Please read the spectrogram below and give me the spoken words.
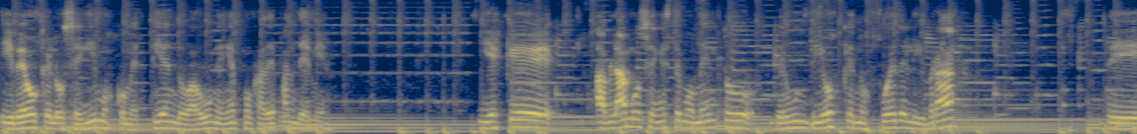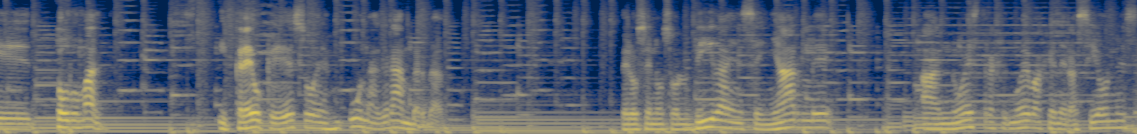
y veo que lo seguimos cometiendo aún en época de pandemia y es que hablamos en este momento de un Dios que nos puede librar de todo mal. Y creo que eso es una gran verdad. Pero se nos olvida enseñarle a nuestras nuevas generaciones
